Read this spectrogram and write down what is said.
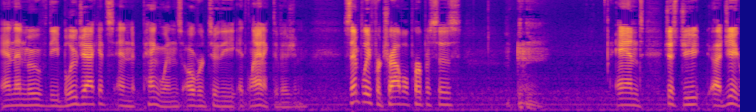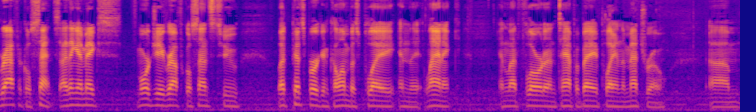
and then move the Blue Jackets and Penguins over to the Atlantic Division. Simply for travel purposes and just ge- uh, geographical sense. I think it makes more geographical sense to let Pittsburgh and Columbus play in the Atlantic and let Florida and Tampa Bay play in the Metro. Um,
